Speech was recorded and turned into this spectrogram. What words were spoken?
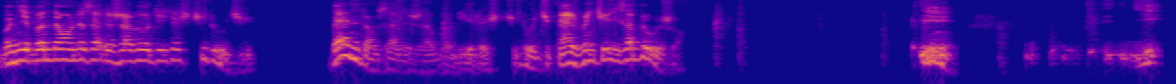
bo nie będą one zależały od ilości ludzi. Będą zależały od ilości ludzi, ponieważ będzie ich za dużo. I i,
